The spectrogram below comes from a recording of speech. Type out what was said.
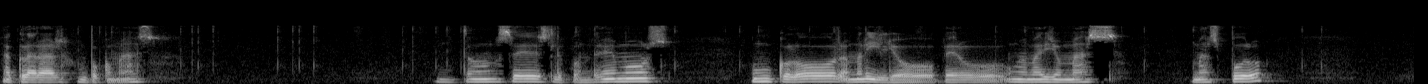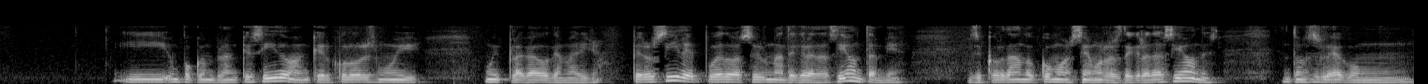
aclarar un poco más. Entonces le pondremos un color amarillo, pero un amarillo más, más puro y un poco emblanquecido, aunque el color es muy, muy plagado de amarillo. Pero sí le puedo hacer una degradación también recordando cómo hacemos las degradaciones. Entonces le hago un,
